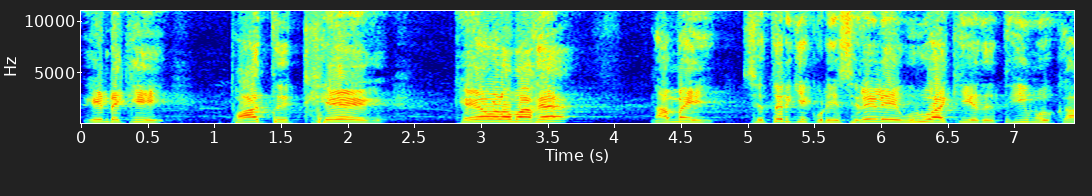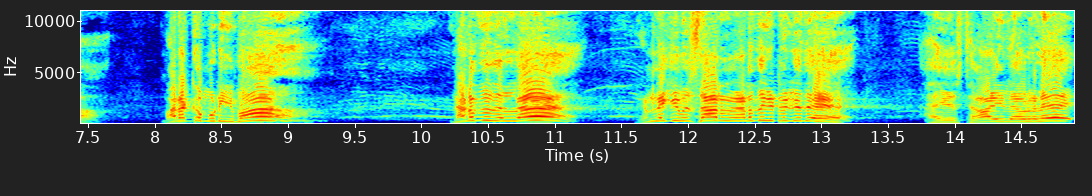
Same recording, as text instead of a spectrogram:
இன்றைக்கு பார்த்து கே கேவலமாக நம்மை சித்தரிக்கக்கூடிய சிலைகளை உருவாக்கியது திமுக. மறக்க முடியுமா? நடந்ததில்ல. இன்னைக்கு விசாரணை நடந்துகிட்டு இருக்குது. ஐயா ஸ்டாலின் அவர்களே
